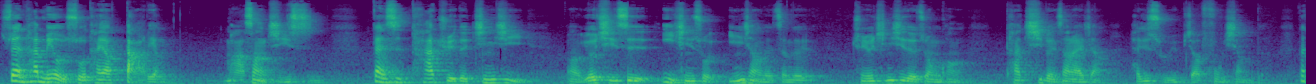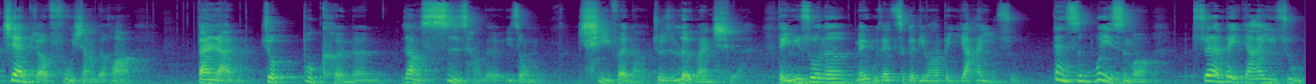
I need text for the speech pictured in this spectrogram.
虽然他没有说他要大量马上及时，但是他觉得经济啊、尤其是疫情所影响的整个。全球经济的状况，它基本上来讲还是属于比较负向的。那既然比较负向的话，当然就不可能让市场的一种气氛啊，就是乐观起来。等于说呢，美股在这个地方被压抑住。但是为什么虽然被压抑住，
